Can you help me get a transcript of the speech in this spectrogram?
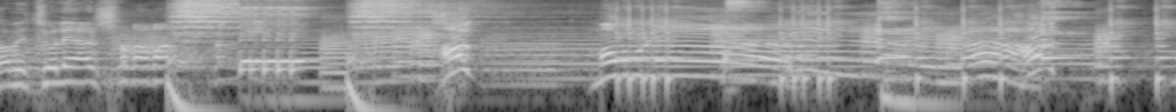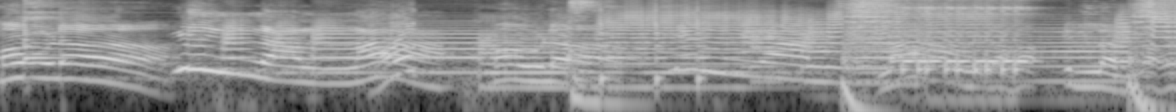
তবে চলে আসুন আমার সঙ্গে। হক ইল্লাল্লাহ, হক মৌলা ইল্লাল্লাহ, মৌলা ইল্লাল্লাহ। ইল্লাল্লাহ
